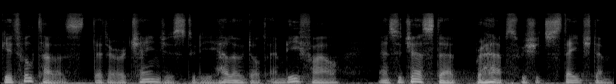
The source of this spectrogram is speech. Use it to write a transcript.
Git will tell us that there are changes to the hello.md file and suggest that perhaps we should stage them.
